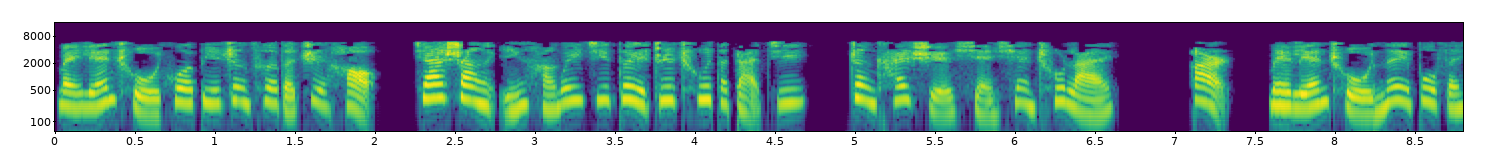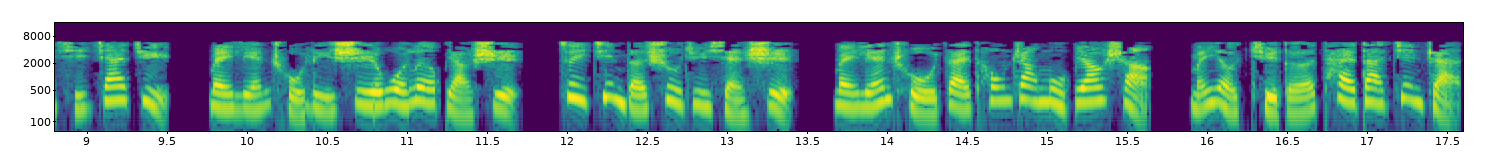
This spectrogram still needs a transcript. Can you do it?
美联储货币政策的滞后，加上银行危机对支出的打击，正开始显现出来。二、美联储内部分析加剧。美联储理事沃勒表示，最近的数据显示，美联储在通胀目标上没有取得太大进展，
